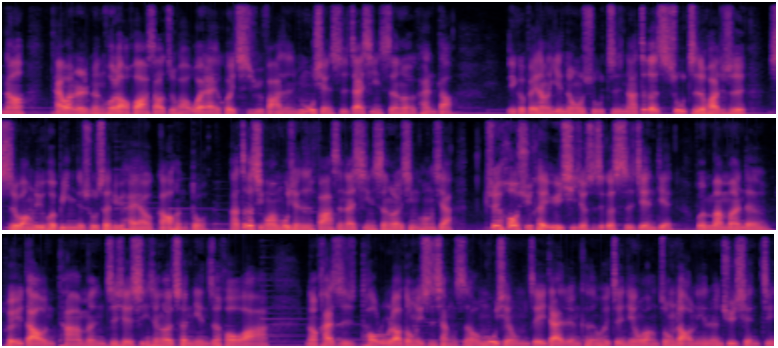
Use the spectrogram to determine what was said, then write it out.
然后台湾的人口老化、少子化未来也会持续发生，目前是在新生儿看到。一个非常严重的数字，那这个数字的话，就是死亡率会比你的出生率还要高很多。那这个情况目前是发生在新生儿情况下，所以后续可以预期，就是这个时间点会慢慢的推到他们这些新生儿成年之后啊，然后开始投入劳动力市场之后，目前我们这一代人可能会渐渐往中老年人去前进。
